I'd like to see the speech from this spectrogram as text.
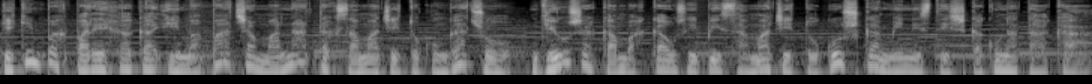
Kikinpak parejaka imapacha manatak samachi tukungachu Diosa kanpak kawsaypi samachi tukushka ministishkakunataka.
